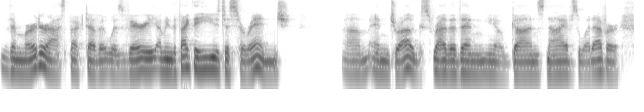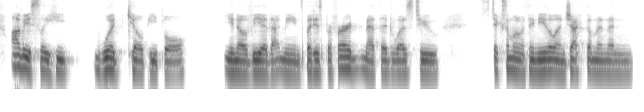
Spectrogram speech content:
the murder aspect of it was very. I mean, the fact that he used a syringe um, and drugs rather than you know guns, knives, whatever. Obviously, he would kill people, you know, via that means. But his preferred method was to stick someone with a needle, inject them, and then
